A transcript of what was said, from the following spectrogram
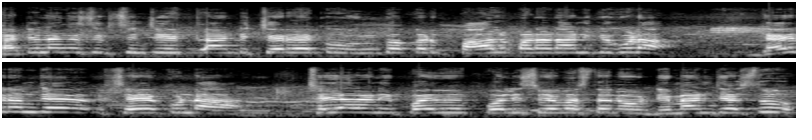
కఠినంగా శిక్షించి ఇట్లాంటి చర్యకు ఇంకొకటి పాలు పడడానికి కూడా ధైర్యం చే- చేయకుండా చేయాలని పో- పోలీస్ వ్యవస్థను డిమాండ్ చేస్తూ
